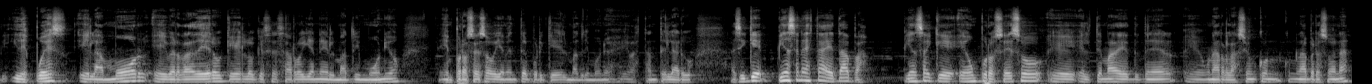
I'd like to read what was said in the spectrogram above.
Y después el amor eh, verdadero, que es lo que se desarrolla en el matrimonio, en proceso obviamente porque el matrimonio es bastante largo. Así que piensa en esta etapa, piensa que es un proceso eh, el tema de, tener eh, una relación con, una persona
